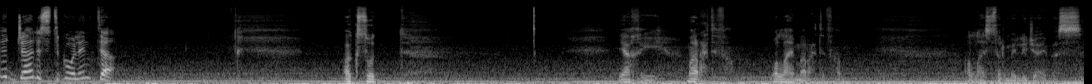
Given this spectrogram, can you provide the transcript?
إيش جالس تقول أنت؟ أقصد يا أخي ما راح تفهم. والله ما راح تفهم. الله يستر من اللي جاي بس.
